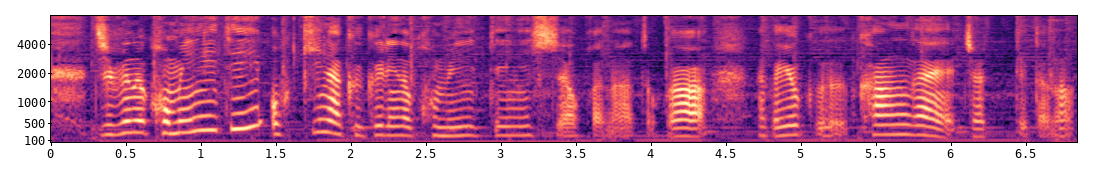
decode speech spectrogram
自分のコミュニティ大きなくくりのコミュニティにしちゃおうかなとかなんかよく考えちゃってたの。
